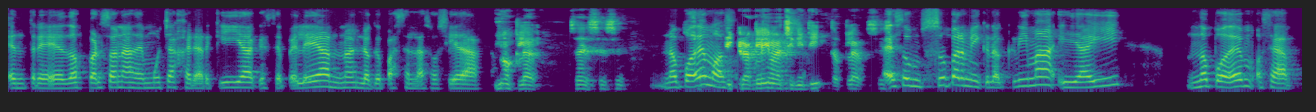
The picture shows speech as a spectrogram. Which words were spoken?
entre dos personas de mucha jerarquía que se pelean no es lo que pasa en la sociedad. No, claro, sí, sí, sí. No podemos... Microclima chiquitito, claro. Es un súper microclima y de ahí no podemos, o sea,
